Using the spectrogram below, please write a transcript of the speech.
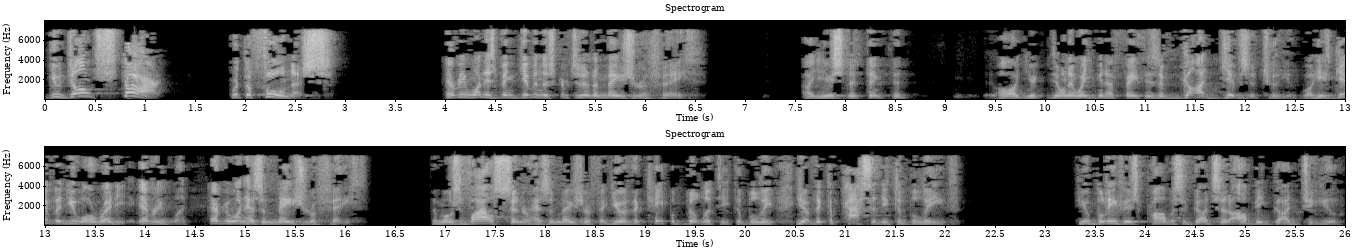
you don't start with the fullness. Everyone has been given the scriptures in a measure of faith. I used to think that oh, you, the only way you can have faith is if God gives it to you. Well, He's given you already, everyone. Everyone has a measure of faith. The most vile sinner has a measure of faith. You have the capability to believe. You have the capacity to believe. If you believe His promise, that God said, I'll be God to you.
